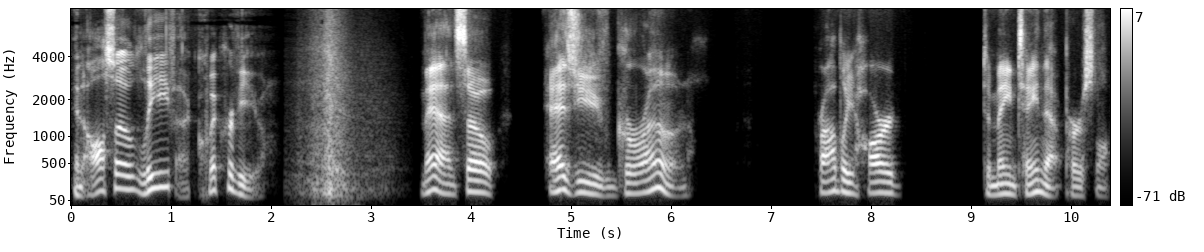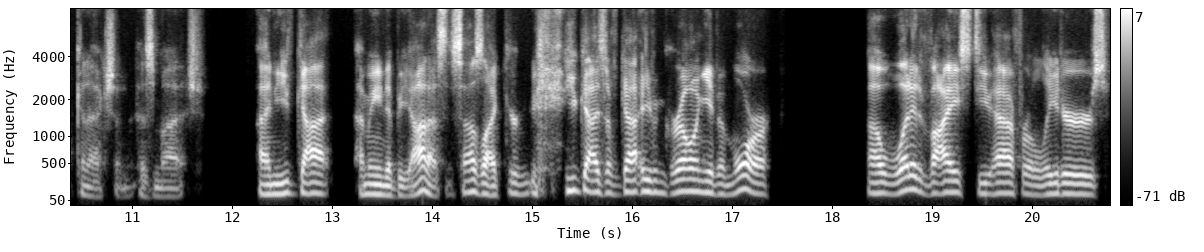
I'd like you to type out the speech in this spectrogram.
and also leave a quick review. Man, so as you've grown, probably hard to maintain that personal connection as much and you've got i mean to be honest it sounds like you're you guys have got even growing even more. Uh, what advice do you have for leaders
